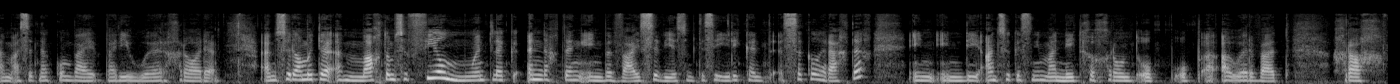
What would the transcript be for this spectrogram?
um, as dit nou kom by by die hoër grade. Ehm um, so dan moet 'n magte om soveel moontlik inligting en bewyse wees om te sê hierdie kind sukkel regtig en en die aansoek is nie maar net gegrond op op 'n ouer wat graag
